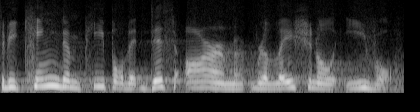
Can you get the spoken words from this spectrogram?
To be kingdom people that disarm relational evil.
